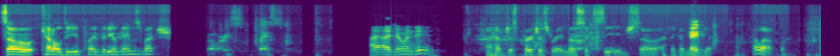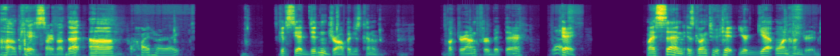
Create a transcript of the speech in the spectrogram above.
So, Kettle, do you play video games much? No worries. Thanks. I, I do indeed. I have just purchased Rainbow Six Siege, so I think I'm gonna get. Hello. Okay, sorry about that. Uh, Quite alright. it's good to see I didn't drop. I just kind of fucked around for a bit there. Yes. Okay. My sen is going to hit your get 100.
